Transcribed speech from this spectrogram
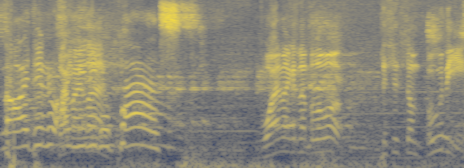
No, I didn't. Why I I needed last? to pass. Why am I gonna blow up? This is some booty.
